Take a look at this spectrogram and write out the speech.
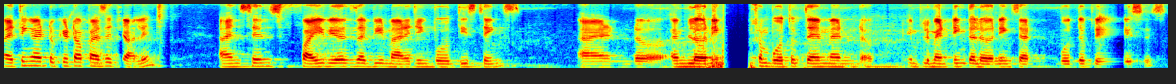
I think I took it up as a challenge. And since five years, I've been managing both these things, and uh, I'm learning from both of them and uh, implementing the learnings at both the places.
